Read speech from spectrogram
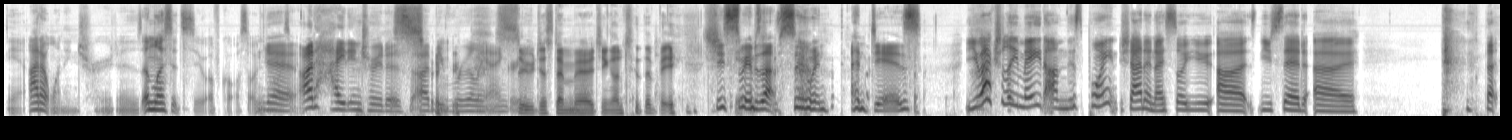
Yeah, I don't want intruders unless it's Sue, of course. on Yeah, Tarzan. I'd hate intruders. I'd be really angry. Sue just emerging onto the beach. She swims up Sue and, and dares. You actually made um this point, Shannon. I saw you. Uh, you said uh that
